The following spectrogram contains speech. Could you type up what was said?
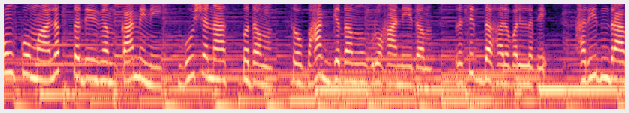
कुङ्कुमालक्तदिव्यं कामिनि कामिनी सौभाग्यदं गृहानेदं प्रसिद्धहरवल्लभे। प्रसिद्ध हरवल्लभे हरिंद्रा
